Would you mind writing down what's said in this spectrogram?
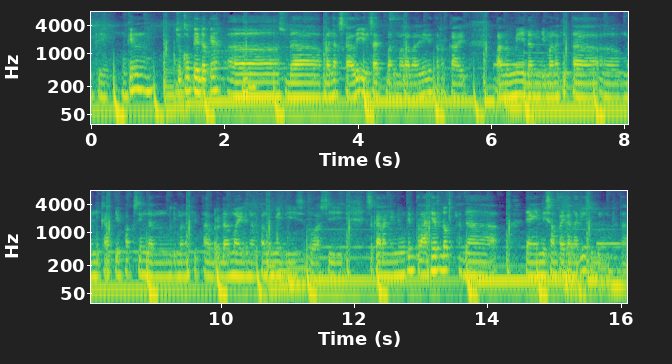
Oke. Mungkin cukup ya dok ya. Uh, banyak sekali insight pada malam ini terkait pandemi dan gimana kita uh, menyikapi vaksin dan gimana kita berdamai dengan pandemi di situasi sekarang ini. Mungkin terakhir dok ada yang ingin disampaikan lagi sebelum kita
